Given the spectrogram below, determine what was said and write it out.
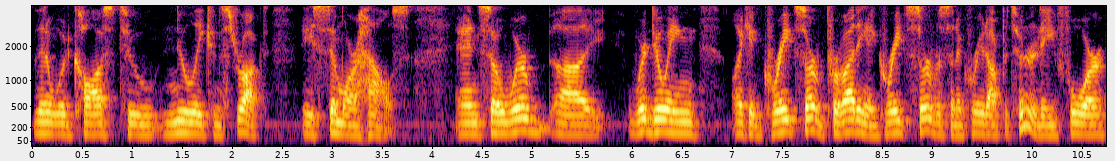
than it would cost to newly construct a similar house. And so we're uh, we're doing like a great service, providing a great service and a great opportunity for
